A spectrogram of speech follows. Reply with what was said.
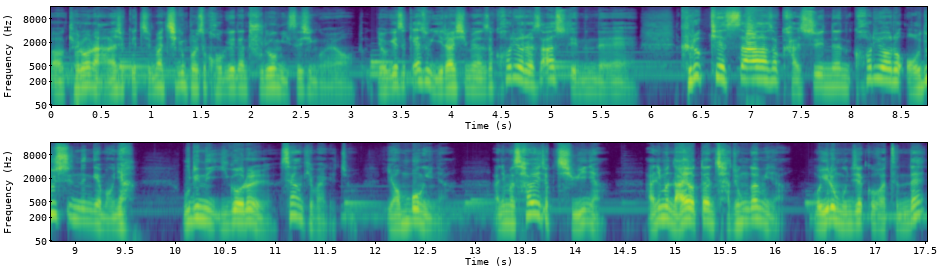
어, 결혼을 안 하셨겠지만 지금 벌써 거기에 대한 두려움이 있으신 거예요. 여기에서 계속 일하시면서 커리어를 쌓을 수도 있는데 그렇게 쌓아서 갈 수 있는 커리어를 얻을 수 있는 게 뭐냐? 우리는 이거를 생각해 봐야겠죠. 연봉이냐? 아니면 사회적 지위냐? 아니면 나의 어떤 자존감이냐? 뭐 이런 문제일 것 같은데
